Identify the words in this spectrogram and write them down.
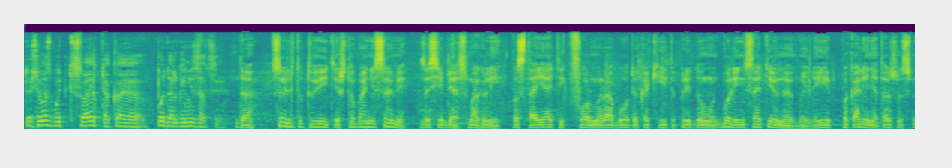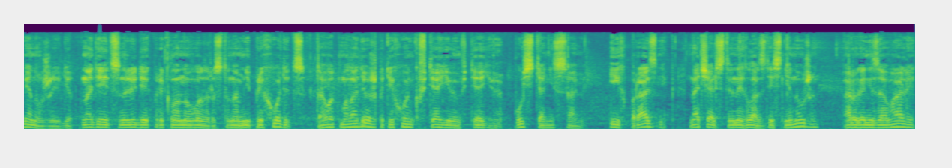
То есть у вас будет своя такая подорганизация? Да. Цель тут, видите, чтобы они сами за себя смогли постоять и формы работы какие-то придумывать, более инициативные были, и поколение должно, смена уже идет. Надеяться на людей к преклонному возрасту нам не приходится, а вот молодежь потихоньку втягиваем, втягиваем. Пусть они сами. Их праздник, начальственный глаз здесь не нужен, организовали,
